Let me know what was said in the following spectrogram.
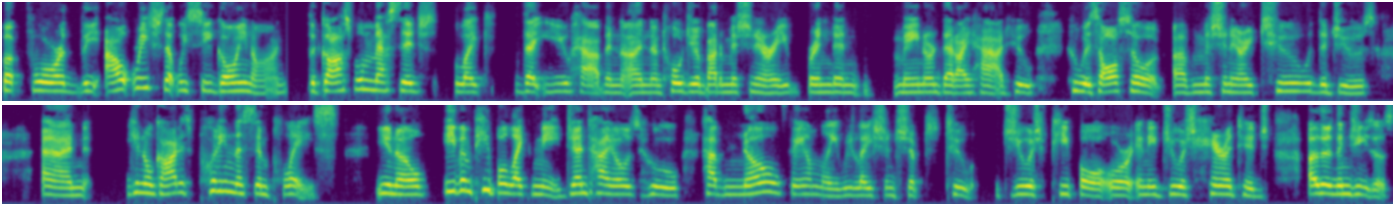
but for the outreach that we see going on, the gospel message, like that you have, and, and I told you about a missionary, Brendan Maynard, that I had, who who is also a, missionary to the Jews, and you know, God is putting this in place. You know, even people like me, Gentiles who have no family relationships to Jewish people or any Jewish heritage other than Jesus,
